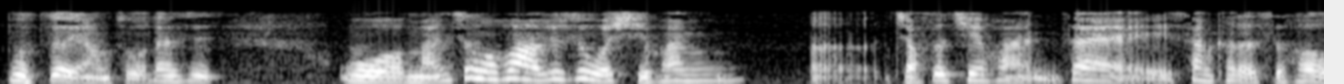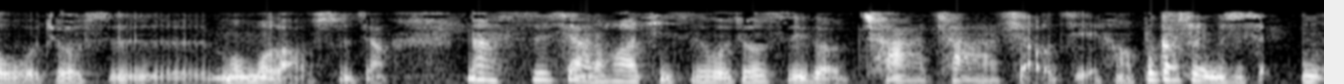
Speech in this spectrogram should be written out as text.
不这样做，但是我蛮这么话，就是我喜欢呃角色切换，在上课的时候我就是某某老师这样，那私下的话其实我就是一个叉叉小姐哈，不告诉你们是谁，嗯，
